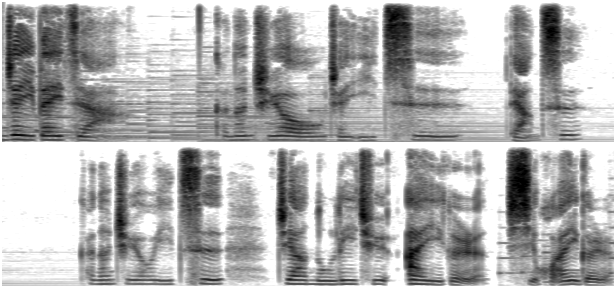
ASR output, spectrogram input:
人这一辈子啊，可能只有这一次、两次，可能只有一次，这样努力去爱一个人、喜欢一个人、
